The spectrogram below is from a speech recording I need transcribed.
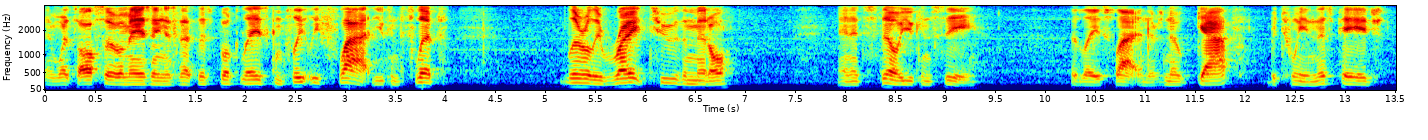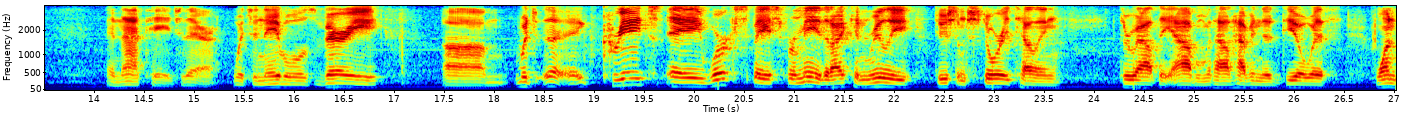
and what's also amazing is that this book lays completely flat. You can flip literally right to the middle, and it's still, you can see, it lays flat, and there's no gap between this page and that page there, which enables very, um, which uh, creates a workspace for me that I can really do some storytelling throughout the album without having to deal with one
